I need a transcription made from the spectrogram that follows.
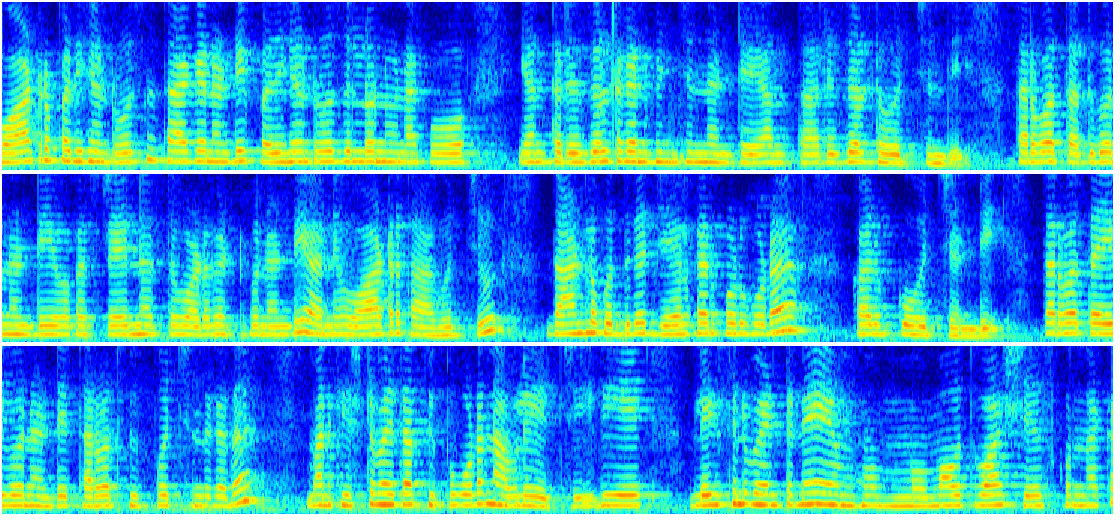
వాటర్ పదిహేను రోజులు తాగానండి. పదిహేను రోజుల్లోనూ నాకు ఎంత రిజల్ట్ కనిపించిందంటే అంత రిజల్ట్ వచ్చింది. తర్వాత అదిగోనండి ఒక స్ట్రైనర్తో వడగట్టుకునండి అన్ని వాటర్ తాగొచ్చు. దాంట్లో కొద్దిగా జీలకర్ర పొడి కూడా కలుపుకోవచ్చండి. తర్వాత అయిగోనండి తర్వాత పిప్పు వచ్చింది కదా మనకి ఇష్టమైతే ఆ పిప్పు కూడా నవలేయచ్చు. ఇది లెగిసిన వెంటనే మౌత్ వాష్ చేసుకున్నాక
